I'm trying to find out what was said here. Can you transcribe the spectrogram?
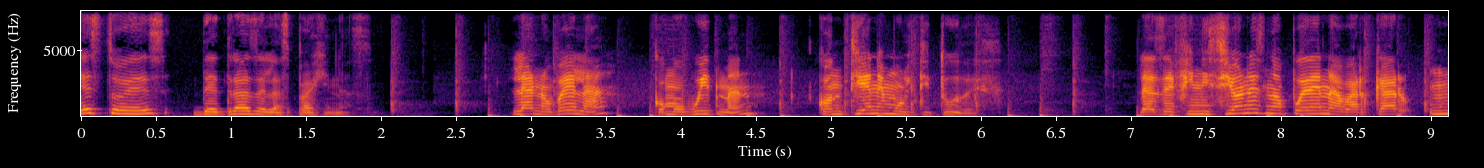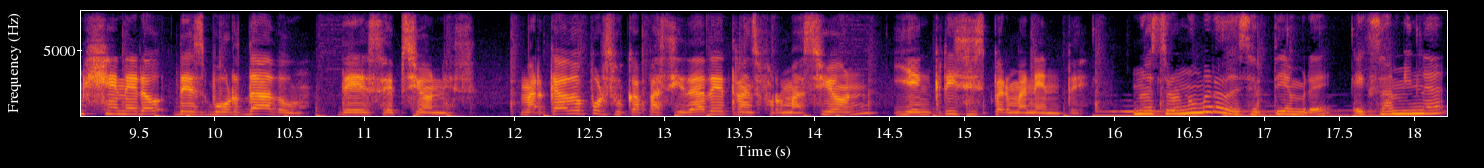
Esto es Detrás de las Páginas. La novela, como Whitman, contiene multitudes. Las definiciones no pueden abarcar un género desbordado de excepciones, marcado por su capacidad de transformación y en crisis permanente. Nuestro número de septiembre examina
